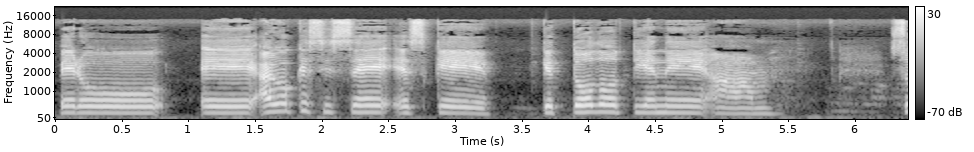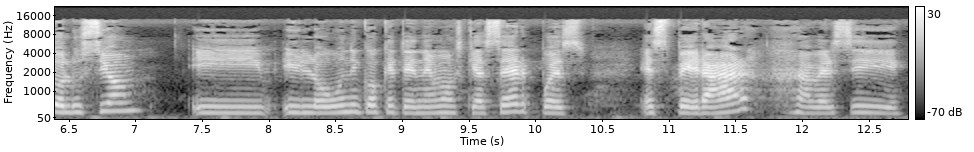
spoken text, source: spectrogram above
Pero eh, algo que sí sé es que, que todo tiene solución y, y lo único que tenemos que hacer pues esperar a ver si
